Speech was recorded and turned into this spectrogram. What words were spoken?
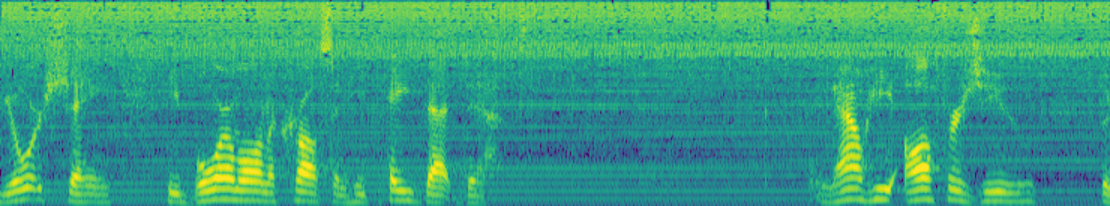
your shame, he bore them on a cross, and he paid that debt. And now he offers you the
